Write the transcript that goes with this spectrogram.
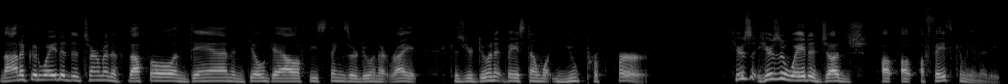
not a good way to determine if Bethel and Dan and Gilgal, if these things are doing it right, because you're doing it based on what you prefer. Here's, here's a way to judge a, a, a faith community.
